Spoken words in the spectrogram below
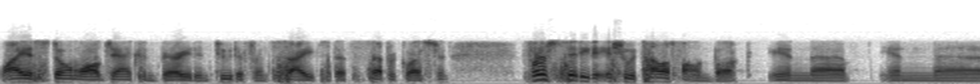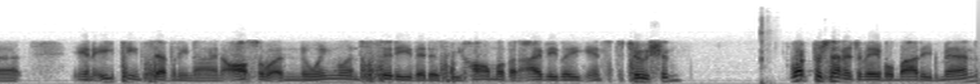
Why is Stonewall Jackson buried in two different sites? That's a separate question. First city to issue a telephone book in uh, in uh, in 1879. Also a New England city that is the home of an Ivy League institution. What percentage of able-bodied men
